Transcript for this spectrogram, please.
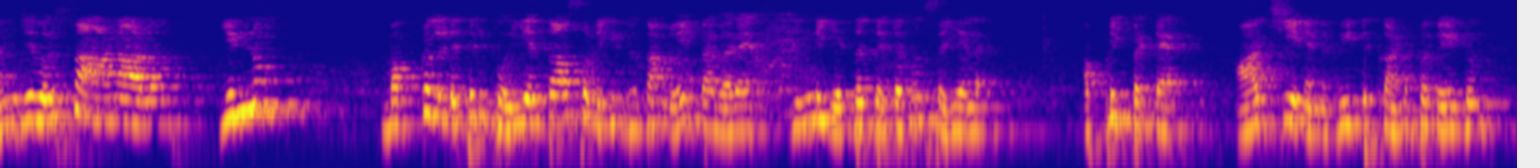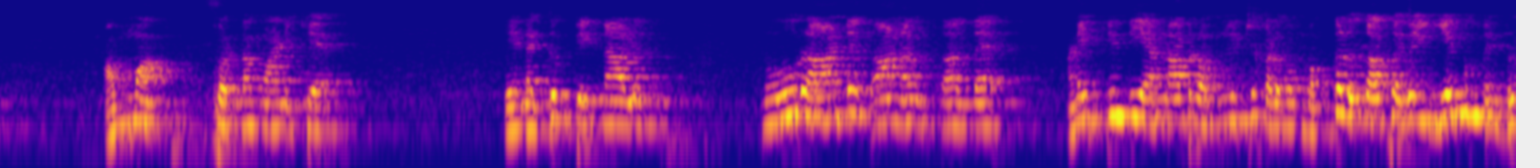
அஞ்சு வருஷம் ஆனாலும் இன்னும் மக்களிடத்தில் பொய்யத்தான் சொல்லிக்கிட்டு இருக்காங்களே தவிர இன்னும் எந்த திட்டமும் செய்யலை. அப்படிப்பட்ட ஆட்சியை நம்ம வீட்டுக்கு அனுப்ப வேண்டும். அம்மா சொன்ன மாணிக்க எனக்கு பின்னாலும் நூறு ஆண்டு ஆன அந்த அனைத்து இந்திய அண்ணா முன்னேற்ற கழகம் மக்களுக்காகவே இயங்கும் என்று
